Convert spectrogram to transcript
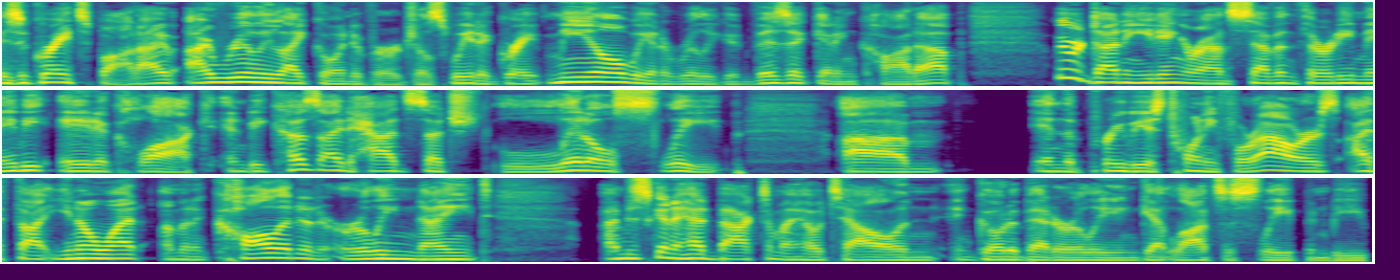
is a great spot. I, I really like going to Virgil's. We had a great meal. We had a really good visit, getting caught up. We were done eating around 7.30, maybe 8 o'clock. And because I'd had such little sleep um, in the previous 24 hours, I thought, you know what? I'm going to call it an early night. I'm just going to head back to my hotel and, and go to bed early and get lots of sleep and be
